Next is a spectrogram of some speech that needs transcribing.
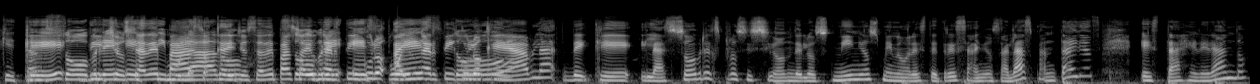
que están Que sobre dicho sea de paso, que dicho sea de paso, hay un artículo, hay un artículo que habla de que la sobreexposición de los niños menores de tres años a las pantallas está generando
